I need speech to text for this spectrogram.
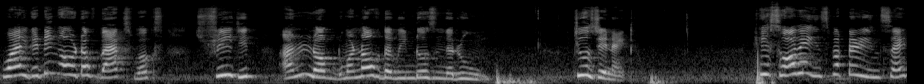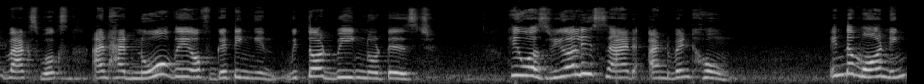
While getting out of waxworks, Srijit unlocked one of the windows in the room. Tuesday night. He saw the inspector inside waxworks and had no way of getting in without being noticed. He was really sad and went home. In the morning,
